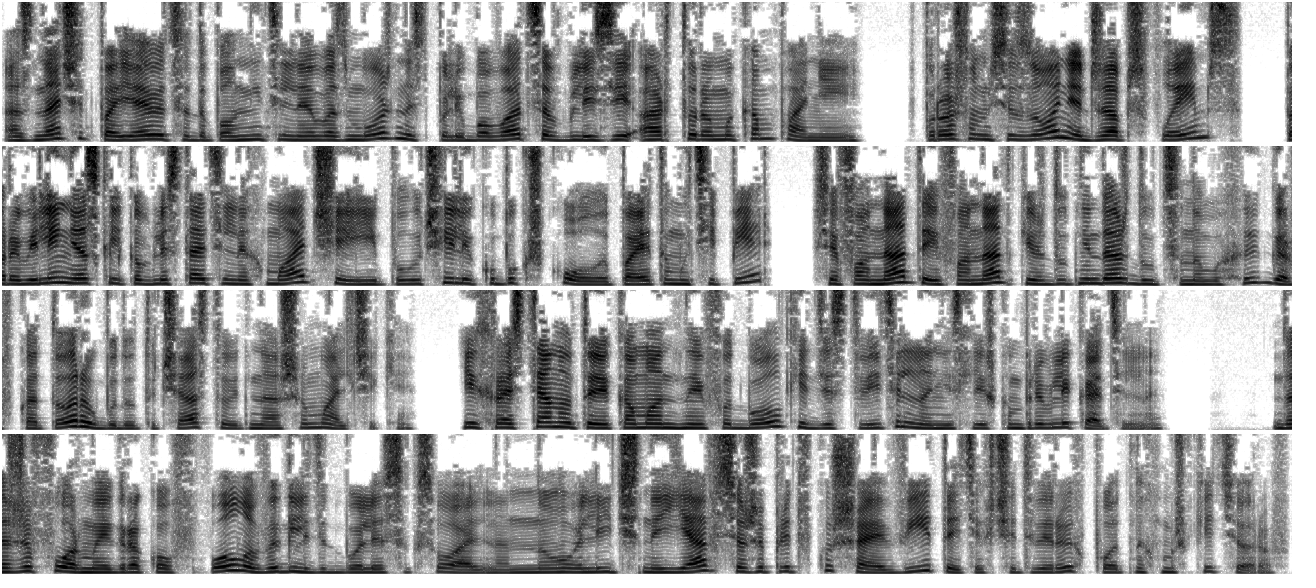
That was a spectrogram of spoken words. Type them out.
а значит, появится дополнительная возможность полюбоваться вблизи Артуром и компанией. В прошлом сезоне Джабс Флеймс провели несколько блистательных матчей и получили кубок школы, поэтому теперь все фанаты и фанатки ждут не дождутся новых игр, в которых будут участвовать наши мальчики. Их растянутые командные футболки действительно не слишком привлекательны. Даже форма игроков в поло выглядит более сексуально, но лично я все же предвкушаю вид этих четверых потных мушкетеров:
